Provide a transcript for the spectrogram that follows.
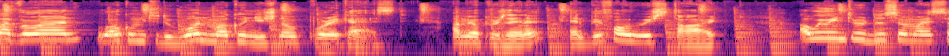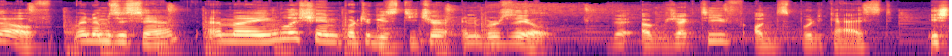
everyone, welcome to the One More Conditional podcast. I'm your presenter, and before we start, I will introduce myself. My name is Sam. I'm an English and Portuguese teacher in Brazil. The objective of this podcast is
